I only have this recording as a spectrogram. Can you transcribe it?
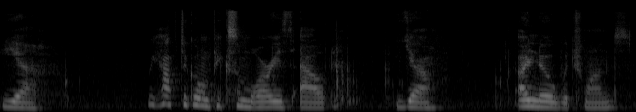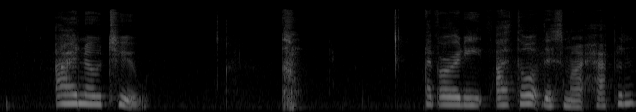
Yeah. We have to go and pick some warriors out. Yeah. I know which ones. I know too. I've already. I thought this might happen.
